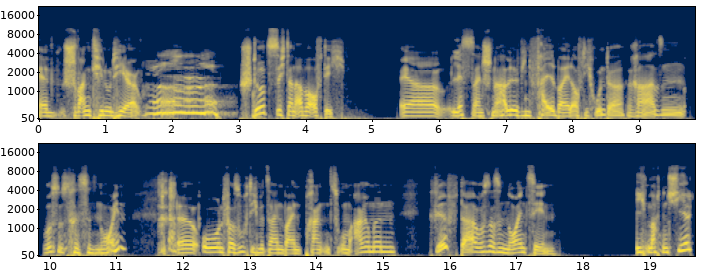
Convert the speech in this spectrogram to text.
Er schwankt hin und her. Stürzt sich dann aber auf dich. Er lässt seinen Schnabel wie ein Fallbeil auf dich runter rasen. Rüstungsklasse 9. Äh, und versucht dich mit seinen beiden Pranken zu umarmen. Trifft da Rüstungsklasse 19. Ich mache den Shield.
